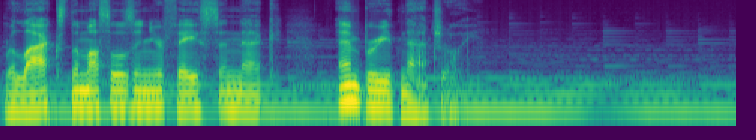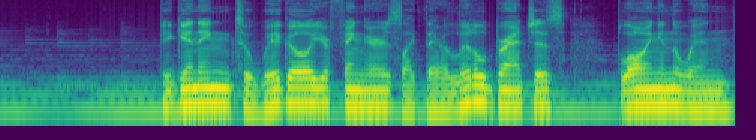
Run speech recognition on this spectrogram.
Relax the muscles in your face and neck and breathe naturally. Beginning to wiggle your fingers like they are little branches blowing in the wind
